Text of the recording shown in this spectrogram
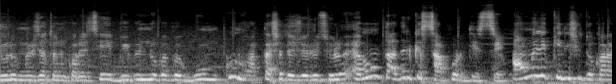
জুলুম নির্যাতন করেছে, বিভিন্নভাবে গুম, খুন, হত্যার সাথে জড়িত ছিল এবং তাদেরকে সাপোর্ট দিচ্ছে। আওয়ামী লীগকে নিষিদ্ধ করা।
